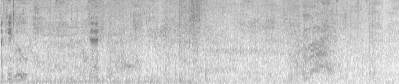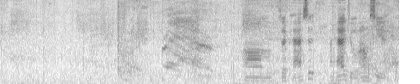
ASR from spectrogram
I can't move. Okay. Um, it? I had to I don't see it.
